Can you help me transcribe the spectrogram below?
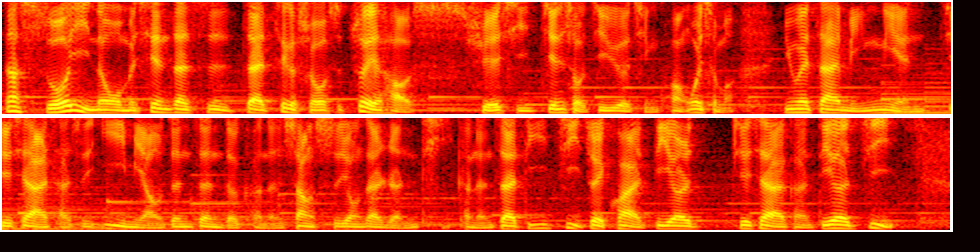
那所以呢，我们现在是在这个时候是最好学习坚守纪律的情况。为什么？因为在明年接下来才是疫苗真正的可能上市用在人体，可能在第一季最快，第二。接下来可能第二季，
